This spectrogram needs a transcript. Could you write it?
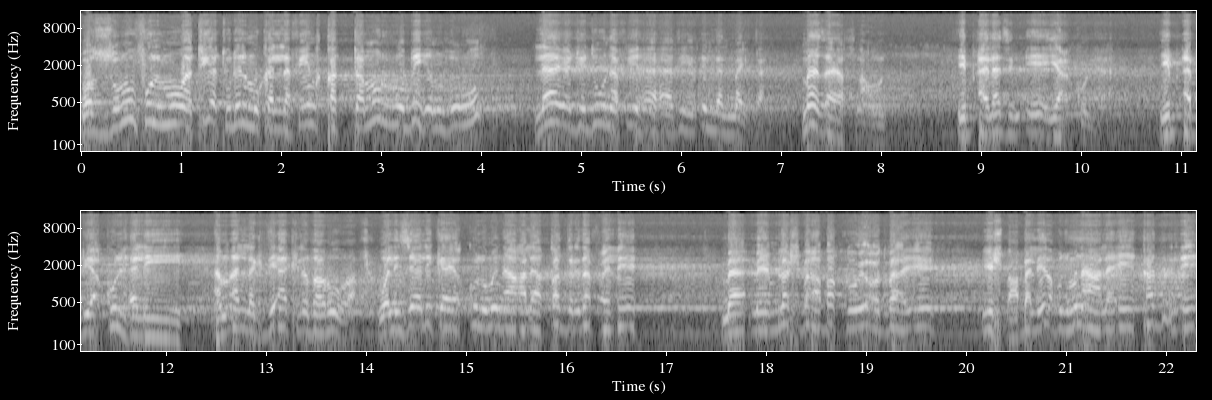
والظروف المواتية للمكلفين قد تمر بهم ظروف لا يجدون فيها هذه إلا الميتة. ماذا يصنعون؟ يبقى لازم إيه يأكلها؟ يبقى بيأكلها ليه؟ أم قال لك دي أكل ضرورة ولذلك يأكل منها على قدر دفع الإيه؟ ما ما يملاش بقى بطنه ويقعد بقى إيه؟ يشبع. بل ياخذ منها على إيه؟ قدر الايه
